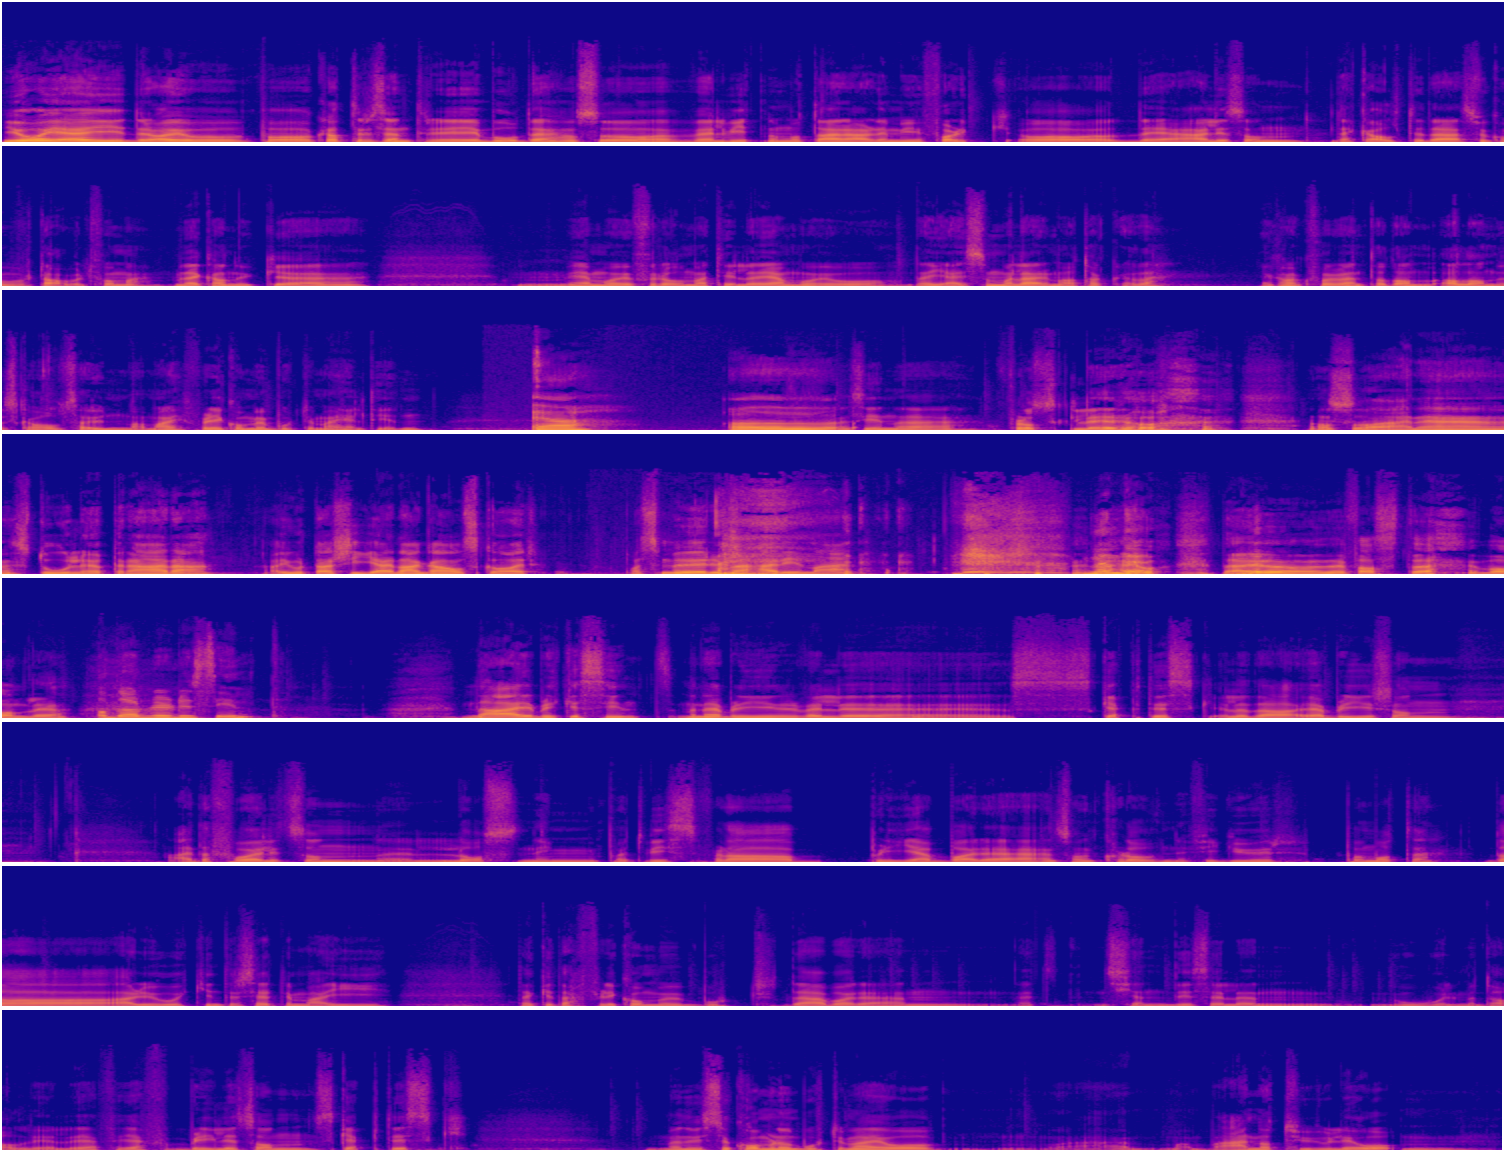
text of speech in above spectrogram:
Jo, jeg drar jo på klatresenteret i Bodø, og så vel vitende om at der er det mye folk. Og det er litt sånn Det er ikke alltid det er så komfortabelt for meg. Men det kan jo ikke Jeg må jo forholde meg til det. Jo, det er jeg som må lære meg å takle det. Jeg kan ikke forvente at alle andre skal holde seg unna meg, for de kommer jo bort til meg hele tiden. Ja, og... Med sine floskler og Og så er det storløpere her, da. Har gjort av skia i dag, Alsgaard. Hva smører du her inne? Det, er jo, det er jo det faste, vanlige. Og da blir du sint? Nei, jeg blir ikke sint, men jeg blir veldig skeptisk. Eller da Jeg blir sånn Nei, da får jeg litt sånn låsning på et vis. For da blir jeg bare en sånn klovnefigur, på en måte. Da er de jo ikke interessert i meg. Det er ikke derfor de kommer bort. Det er bare en, en kjendis eller en OL-medalje. Jeg, jeg, blir litt sånn skeptisk. Men hvis det kommer noen bort til meg og er naturlig og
